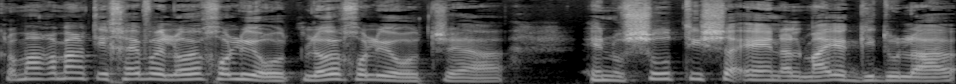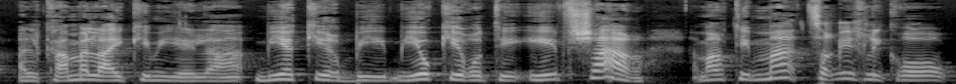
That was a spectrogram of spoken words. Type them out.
כלומר, אמרתי, חבר'ה, לא יכול להיות, לא יכול להיות שה... אנושות תישען על מה יגידו לה, על כמה לייקים יהיה לה, מי יכיר בי, מי יכיר אותי, אי אפשר. אמרתי, מה צריך לקרוא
